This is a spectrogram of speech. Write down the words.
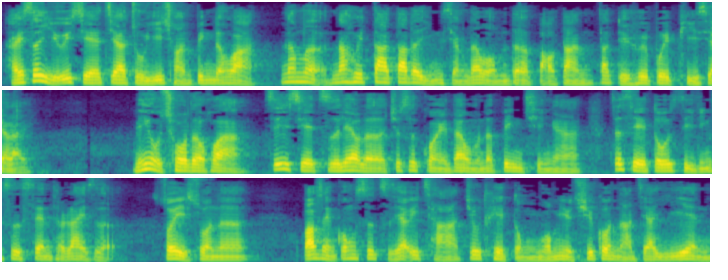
还是有一些家族遗传病的话，那么那会大大的影响到我们的保单到底会不会批下来。没有错的话，这些资料呢，就是关于到我们的病情啊，这些都已经是 centralized 了。所以说呢。保险公司只要一查就可以懂我们有去过哪家医院，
